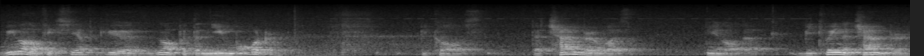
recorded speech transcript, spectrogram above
we're going to fix you up good. We're going to put the new motor because the chamber was, you know, the between the chamber,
